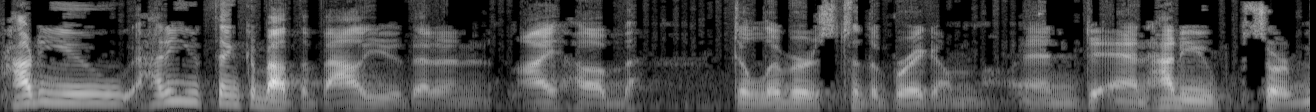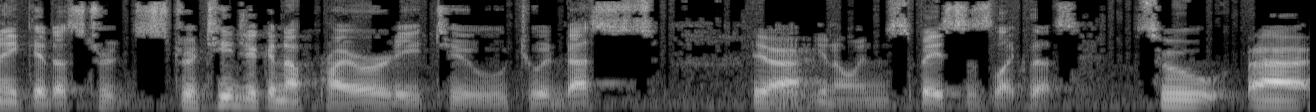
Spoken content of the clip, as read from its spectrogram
How do you how do you think about the value that an iHub delivers to the Brigham, and and how do you sort of make it a st- strategic enough priority to to invest, yeah. you know, in spaces like this? So, uh,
